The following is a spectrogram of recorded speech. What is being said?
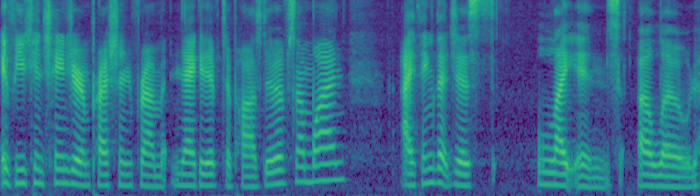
if you can change your impression from negative to positive of someone, I think that just lightens a load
